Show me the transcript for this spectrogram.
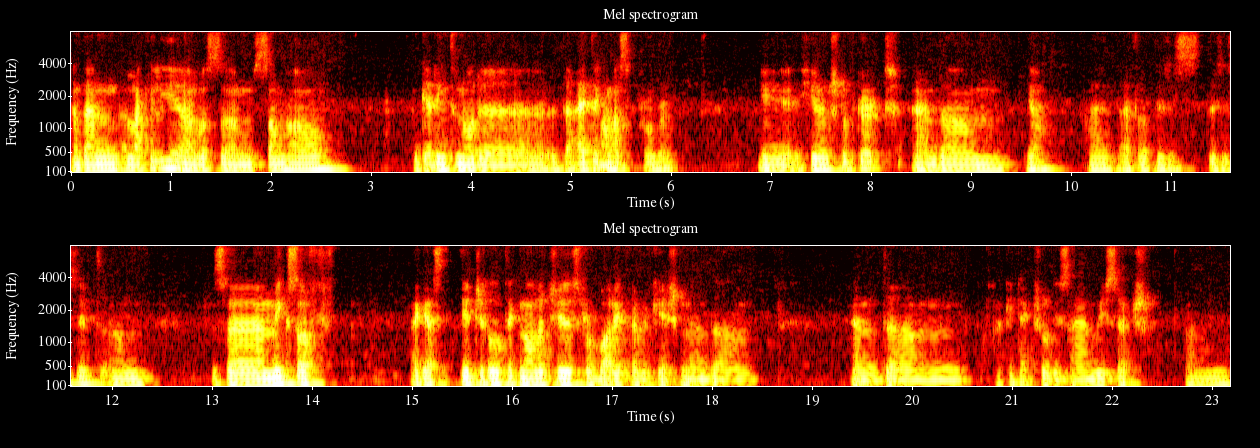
and then luckily I was um, somehow getting to know the, the ITECH master program uh, here in Stuttgart. And um, yeah, I, I, thought this is, this is it. Um, it's a mix of, I guess, digital technologies, robotic fabrication, and, um, and um, architectural design research. Um,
